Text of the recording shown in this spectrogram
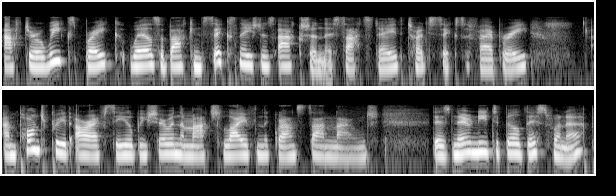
After a week's break, Wales are back in Six Nations action this Saturday, the 26th of February, and Pontypridd RFC will be showing the match live in the Grandstand Lounge. There's no need to build this one up.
